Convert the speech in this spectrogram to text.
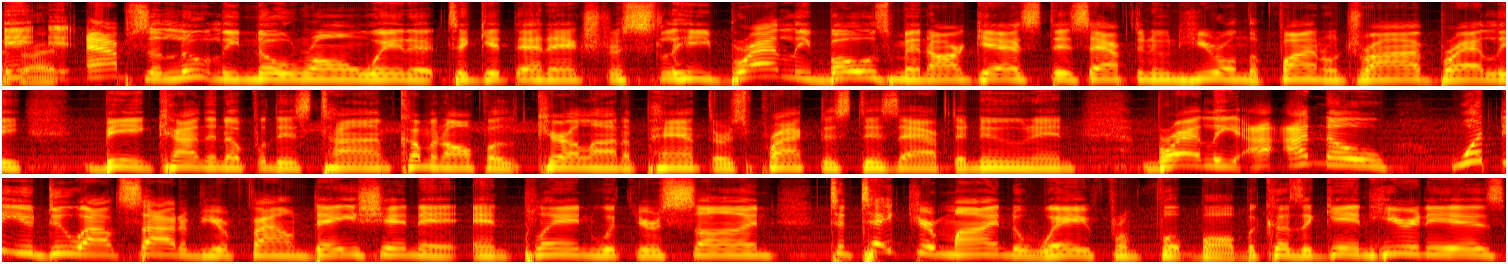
It, right. it, absolutely no wrong way to, to get that extra sleep. Bradley Bozeman, our guest this afternoon here on the final drive. Bradley being kind enough with his time, coming off of Carolina Panthers practice this afternoon. And Bradley, I, I know what do you do outside of your foundation and, and, playing with your son to take your mind away from football? Because again, here it is.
